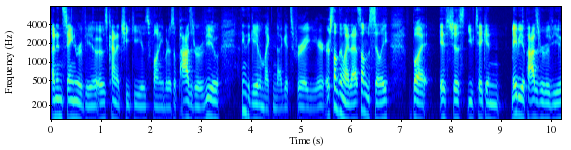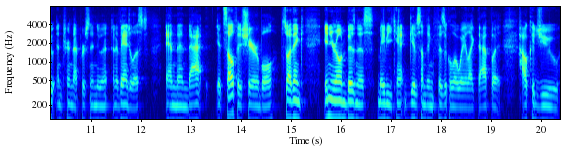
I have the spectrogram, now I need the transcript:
an insane review. It was kind of cheeky, it was funny, but it was a positive review. I think they gave him like nuggets for a year or something like that, something silly. But it's just you've taken maybe a positive review and turned that person into an evangelist, and then that itself is shareable. So I think in your own business, maybe you can't give something physical away like that, but how could you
